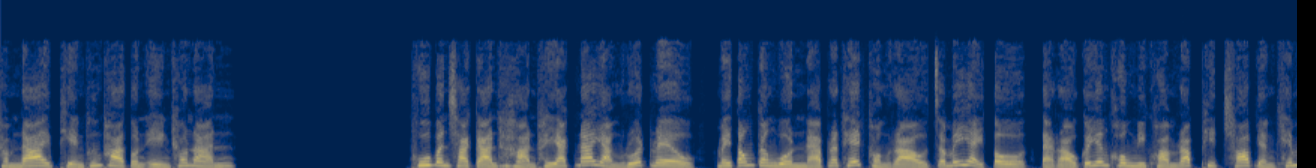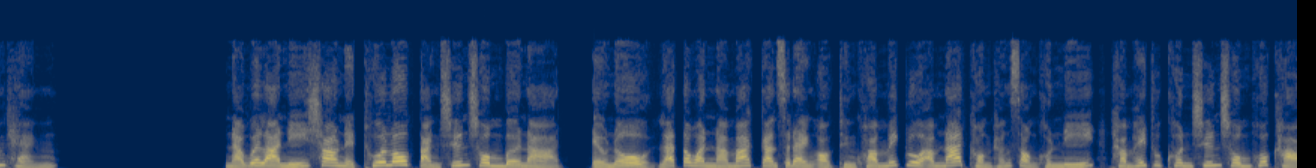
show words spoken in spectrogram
ทำได้เพียงพึ่งพาตนเองเท่านั้น ผู้บัญชาการทหารพยักหน้าอย่างรวดเร็ว ไม่ต้องกังวลแม้ประเทศของเราจะไม่ใหญ่โต แต่เราก็ยังคงมีความรับผิดชอบอย่างเข้มแข็งณเวลานี้ชาวเน็ตทั่วโลกต่างชื่นชมเบอร์นาร์ด เอลโน และตะวันนามากการแสดงออกถึงความไม่กลัวอำนาจของทั้งสองคนนี้ทำให้ทุกคนชื่นชมพวกเขา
